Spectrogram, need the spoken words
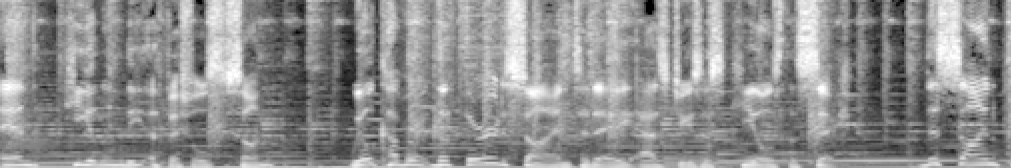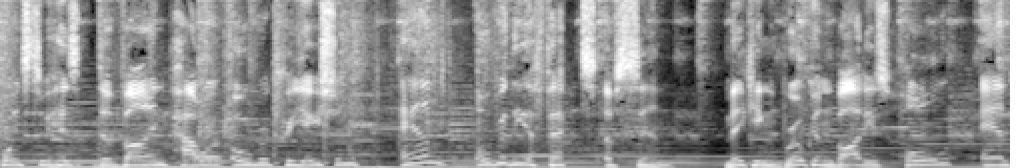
and healing the official's son. We'll cover the third sign today as Jesus heals the sick. This sign points to his divine power over creation and over the effects of sin, making broken bodies whole and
